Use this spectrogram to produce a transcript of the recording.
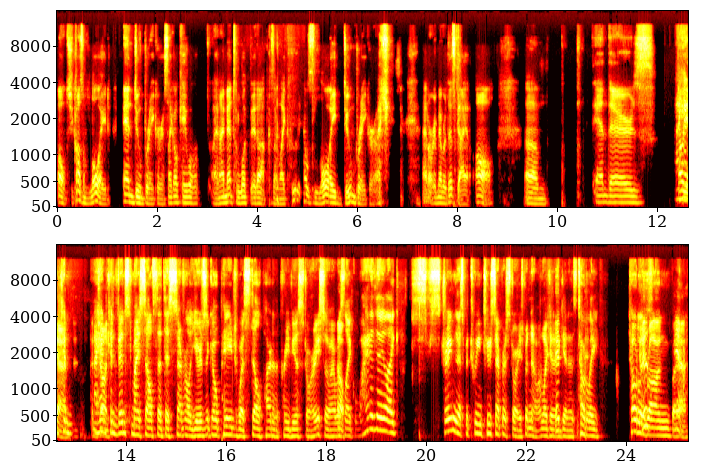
Oh, she calls him Lloyd and Doombreaker. It's like, okay, well, and I meant to look it up because I'm like, who the hell's Lloyd Doombreaker? I, I don't remember this guy at all. Um, and there's I oh yeah, I had convinced myself that this several years ago page was still part of the previous story, so I was oh. like, why did they like string this between two separate stories. But no, I'm looking at it, it again. It's totally, totally is, wrong. But yeah,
